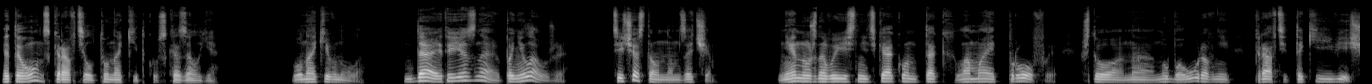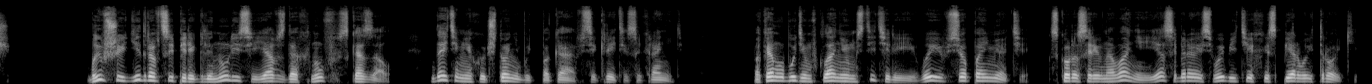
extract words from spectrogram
«Это он скрафтил ту накидку», — сказал я. Луна кивнула. «Да, это я знаю, поняла уже. Сейчас-то он нам зачем? Мне нужно выяснить, как он так ломает профы, что на нуба уровне крафтит такие вещи. Бывшие гидровцы переглянулись, и я, вздохнув, сказал, «Дайте мне хоть что-нибудь пока в секрете сохранить. Пока мы будем в клане Мстителей, вы все поймете. Скоро соревнования, и я собираюсь выбить их из первой тройки».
